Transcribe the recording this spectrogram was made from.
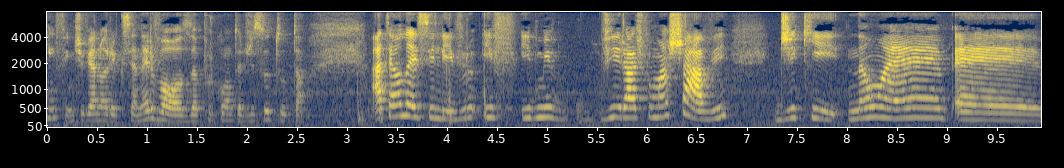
Enfim, tive anorexia nervosa por conta disso tudo tal. Até eu ler esse livro e, e me virar, tipo, uma chave de que não é, é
